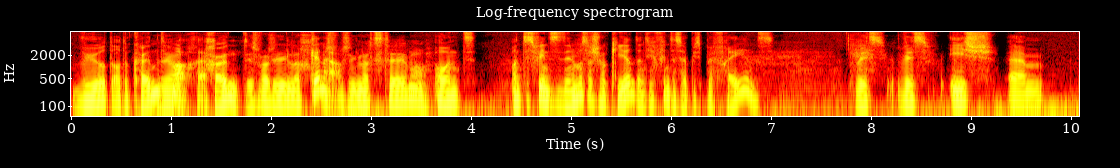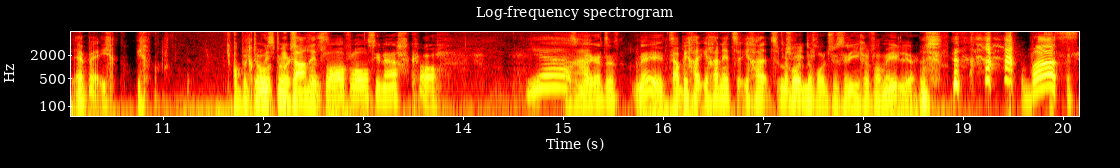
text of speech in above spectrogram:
würde oder könnte ja. machen. Könnte, ist wahrscheinlich, Genau. ist wahrscheinlich das Thema. Und, und das finden sie dann immer so schockierend und ich finde das etwas Befreiendes. Weil es ist, ähm, eben, ich, ich Aber Ich du, muss du mir gar nicht schlaflose Nächte gehabt. ja, Also, mega, das- nicht. aber ich, ich habe jetzt, ich habe zum Na gut, du Beispiel, kommst aus reicher Familie. was?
